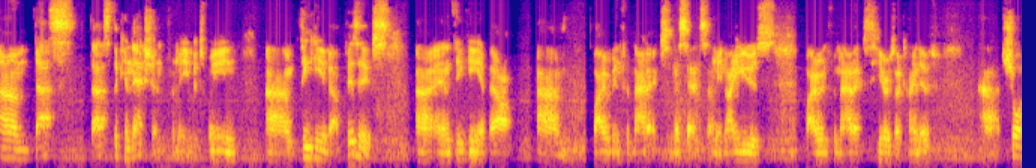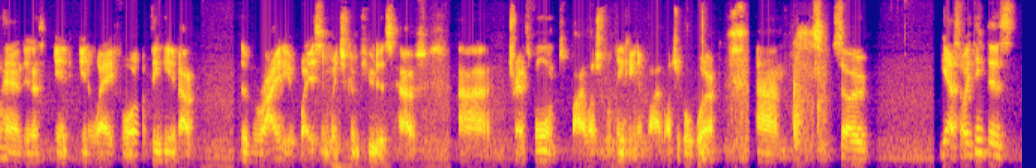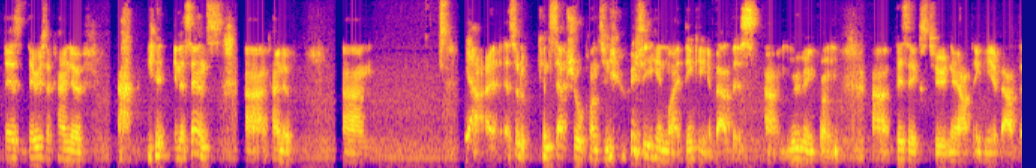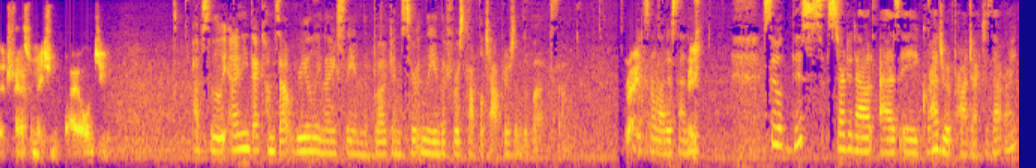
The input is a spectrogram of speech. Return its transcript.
um, that's that's the connection for me between um, thinking about physics uh, and thinking about um, bioinformatics in a sense. I mean, I use bioinformatics here as a kind of uh, shorthand in a, in, in a way for thinking about the variety of ways in which computers have uh, transformed biological thinking and biological work. Um, so, yeah, so I think there's there's there is a kind of in a sense, uh, kind of, um, yeah, a, a, sort of conceptual continuity in my thinking about this, um, moving from uh, physics to now thinking about the transformation of biology. Absolutely, and I think that comes out really nicely in the book, and certainly in the first couple chapters of the book. So, right, makes a lot of sense. Right. So, this started out as a graduate project. Is that right?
